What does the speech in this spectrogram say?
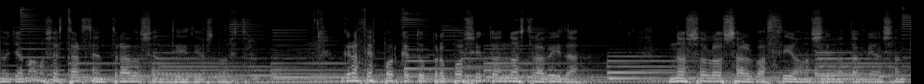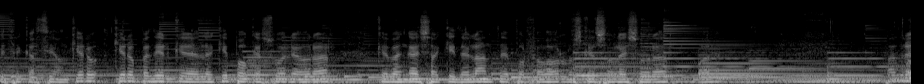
nos llamamos a estar centrados en ti, Dios nuestro. Gracias porque tu propósito en nuestra vida no solo salvación, sino también santificación. Quiero, quiero pedir que el equipo que suele orar, que vengáis aquí delante, por favor, los que soléis orar, ¿vale? Padre,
